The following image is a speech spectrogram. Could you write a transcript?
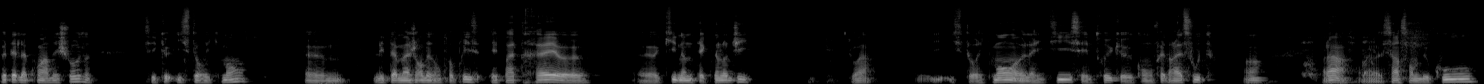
Peut-être la première des choses, c'est que historiquement, l'état-major des entreprises n'est pas très keen on technology. Tu vois, historiquement, l'IT, c'est le truc qu'on fait dans la soute. Hein. Voilà, c'est un centre de coûts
